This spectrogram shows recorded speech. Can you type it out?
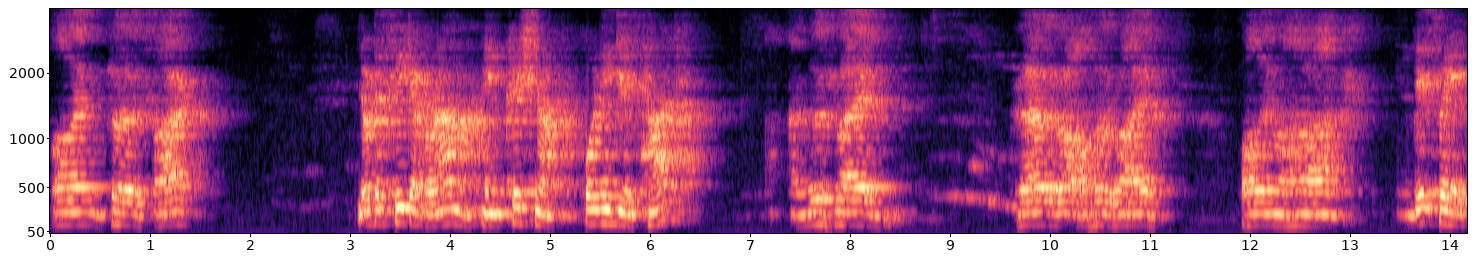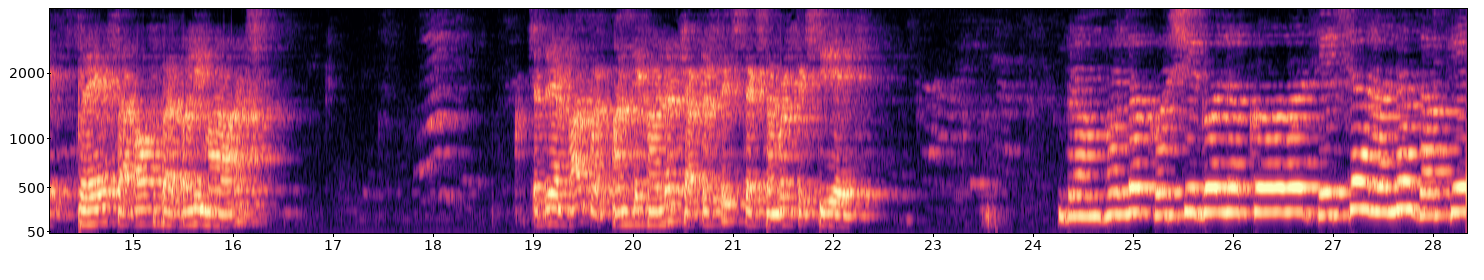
holding to his heart. Lotus feet of Rama and Krishna holding to his heart. And this way, In this way, prayers are offered by Bali Maharaj. Chaitanya Bhagavat, Antakhanda, chapter 6, text number 68. ব্রহ্মলোক শিবলোক যে চরণ দকে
